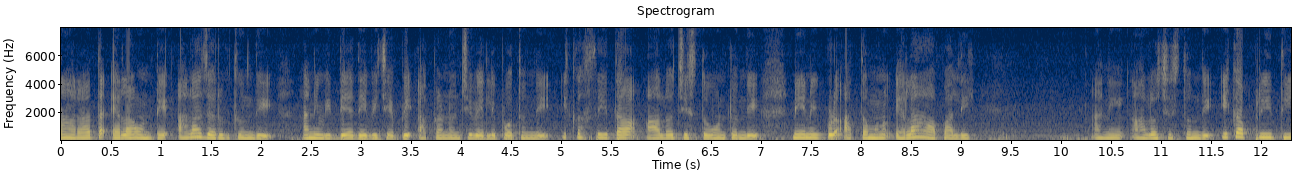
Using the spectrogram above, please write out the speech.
నా రాత ఎలా ఉంటే అలా జరుగుతుంది అని విద్యాదేవి చెప్పి అక్కడి నుంచి వెళ్ళిపోతుంది. ఇక సీత ఆలోచిస్తూ ఉంటుంది నేను ఇప్పుడు అత్తమ్మను ఎలా ఆపాలి? అని ఆలోచిస్తుంది. ఇక ప్రీతి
